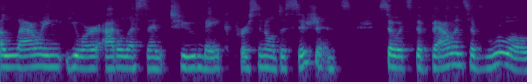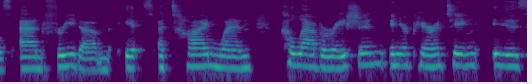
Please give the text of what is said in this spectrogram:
allowing your adolescent to make personal decisions so it's the balance of rules and freedom. It's a time when collaboration in your parenting is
